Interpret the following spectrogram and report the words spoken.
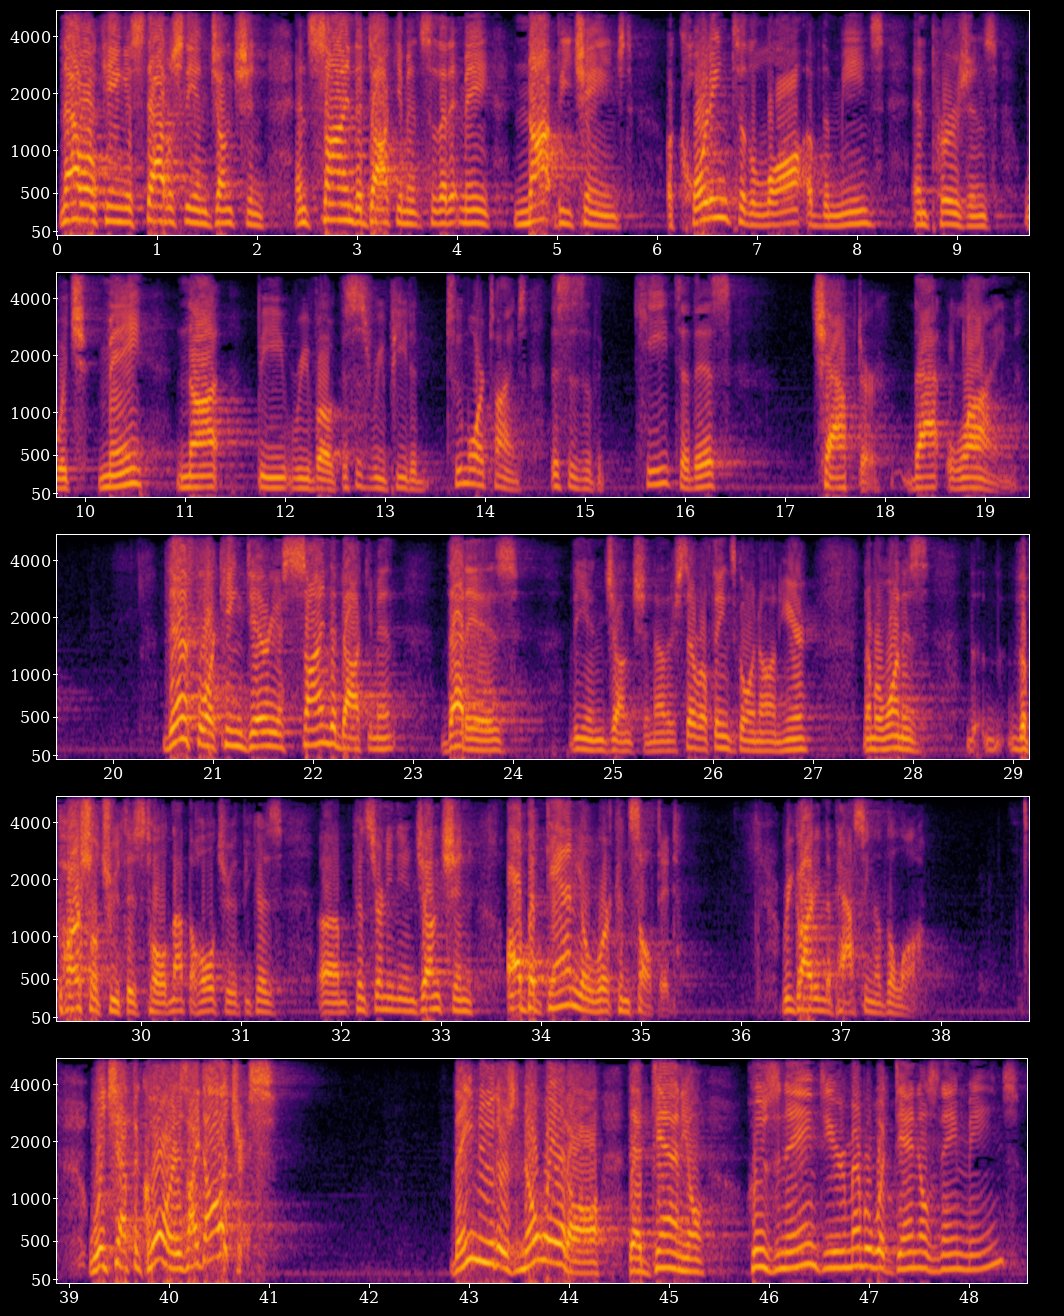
Now, O king, establish the injunction and sign the document so that it may not be changed according to the law of the Medes and Persians, which may not be revoked. This is repeated two more times. This is the key to this chapter, that line. Therefore, King Darius signed the document, that is, the injunction. Now, there's several things going on here. Number one is the partial truth is told, not the whole truth, because um, concerning the injunction, all but Daniel were consulted regarding the passing of the law, which at the core is idolatrous. They knew there's no way at all that Daniel, whose name, do you remember what Daniel's name means?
